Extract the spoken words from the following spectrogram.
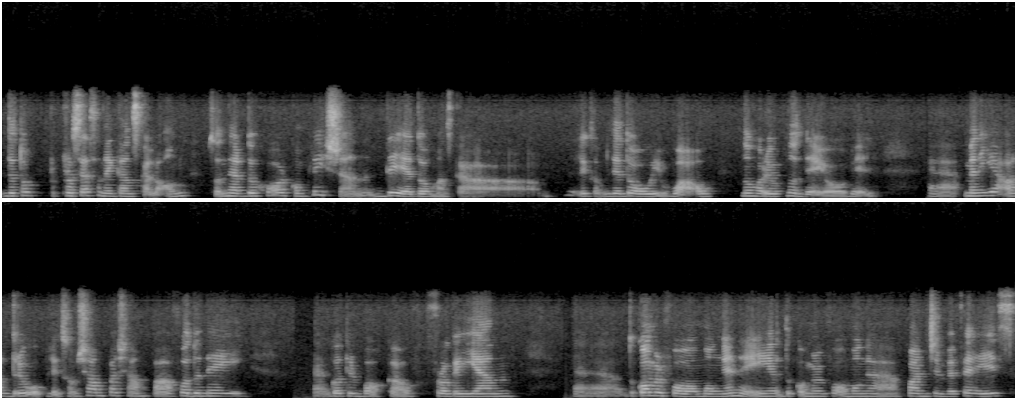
det tar, processen är ganska lång. Så när du har completion, det är då man ska, liksom, det är då wow, nu har jag uppnått det jag vill. Eh, Men ge aldrig upp. Liksom, kämpa, kämpa. Får du nej, eh, gå tillbaka och fråga igen. Eh, Du kommer få många nej. Du kommer få många punch in the face.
